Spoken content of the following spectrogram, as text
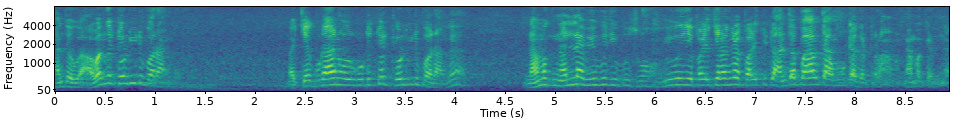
அந்த அவங்க சொல்லிட்டு போகிறாங்க வைக்கக்கூடாதுன்னு ஒரு கூட்டம் சொல்லிட்டு போகிறாங்க நமக்கு நல்ல விபூதி பூசுவோம். விபூதியை பழிக்கிறாங்க பழிச்சிட்டு அந்த பாவத்தை அவன் மூட்டை கட்டுறான். நமக்கு என்ன?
